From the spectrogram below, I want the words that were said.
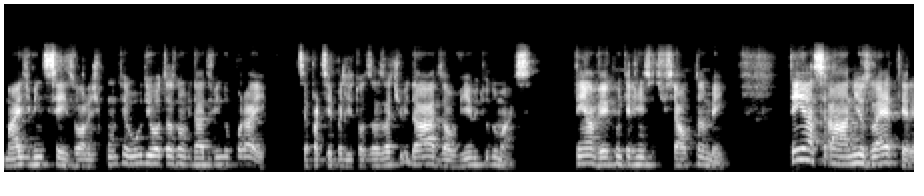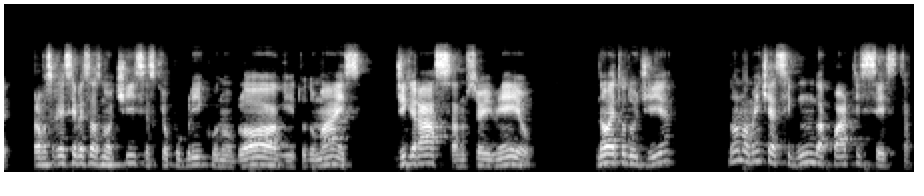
Mais de 26 horas de conteúdo e outras novidades vindo por aí. Você participa de todas as atividades, ao vivo e tudo mais. Tem a ver com inteligência artificial também. Tem a, a newsletter para você receber essas notícias que eu publico no blog e tudo mais, de graça no seu e-mail. Não é todo dia. Normalmente é segunda, quarta e sexta.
